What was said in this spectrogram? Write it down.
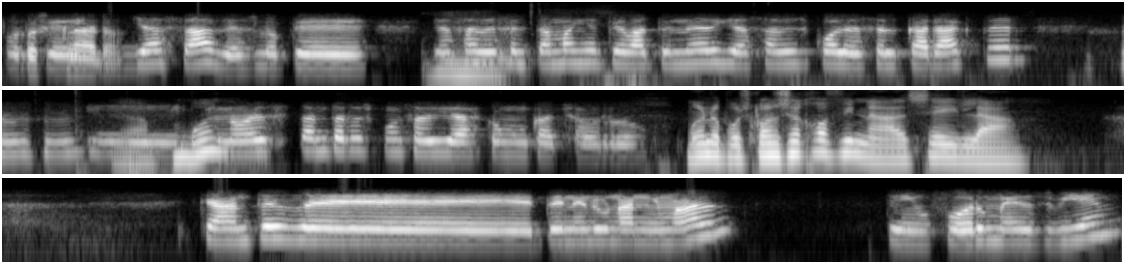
porque Pues claro. ya sabes lo que, ya sabes el tamaño que va a tener, ya sabes cuál es el carácter y bueno. no es tanta responsabilidad como un cachorro. Bueno, pues consejo final, Sheila. Que antes de tener un animal, te informes bien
